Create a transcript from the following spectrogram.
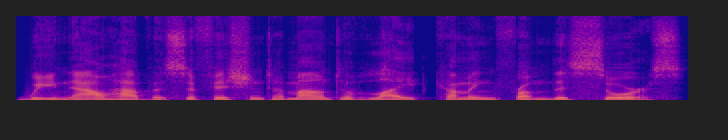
We now have a sufficient amount of light coming from this source.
